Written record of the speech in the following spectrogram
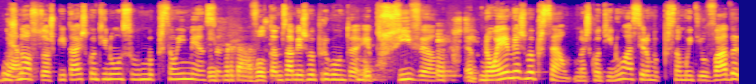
os nossos hospitais continuam sob uma pressão imensa. É verdade. Voltamos à mesma pergunta. É possível, é possível, não é a mesma pressão, mas continua a ser uma pressão muito elevada.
